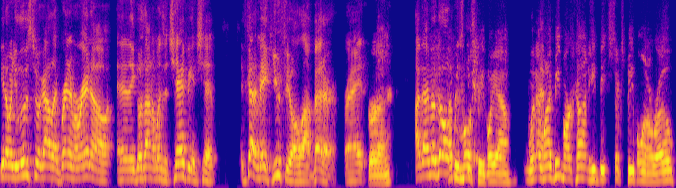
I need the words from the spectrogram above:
You know when you lose to a guy like Brandon Moreno and then he goes on and wins a championship, it's got to make you feel a lot better, right? right. I, I mean, though, I mean, most people, yeah. When, when I beat Mark Hunt, he beat six people in a row.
